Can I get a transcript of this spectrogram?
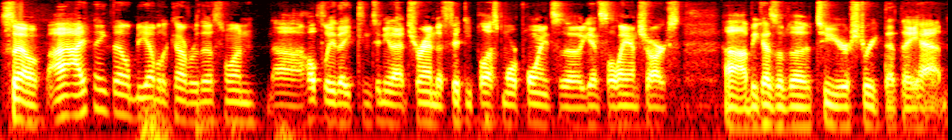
So I, I think they'll be able to cover this one. Uh, hopefully, they continue that trend of 50 plus more points uh, against the Land Sharks uh, because of the two year streak that they had.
